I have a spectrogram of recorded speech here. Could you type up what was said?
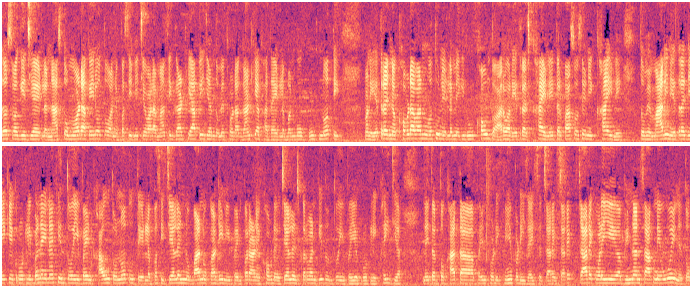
દસ વાગે જ્યાં એટલે નાસ્તો મોડા કર્યો હતો અને પછી નીચેવાળા માસી ગાંઠિયા આપી ગયા તો મેં થોડા ગાંઠિયા ખાધા એટલે મને બહુ ભૂખ નહોતી. પણ હેતરાજને ખવડાવવાનું હતું ને એટલે મેં કીધું, હું ખાઉં તો હારવાર હેતરાજ ખાય, નહીંતર પાછો છે ને એ ખાય નહીં. તો મેં મારીને હેતરાજની એક એક રોટલી બનાવી નાખીને તો એ ભાઈને ખાવું તો નહોતું તે એટલે પછી ચેલેન્જનું બાનું કાઢીને એ ભાઈને પરાણે ખવડાવ્યું. ચેલેન્જ કરવાનું કીધું ને તો એ ભાઈ એક રોટલી ખાઈ ગયા. નહીંતર તો ખાતા ભાઈને થોડીક ભીં પડી જાય છે. ચારેક ચારેક ચારેક વળી ભીંડાનું શાક ને એવું હોય ને તો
